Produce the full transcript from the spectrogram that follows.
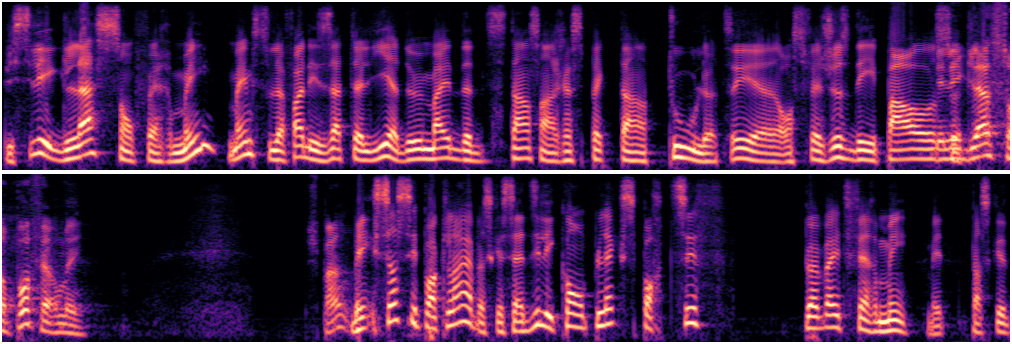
puis si les glaces sont fermées, même si tu veux faire des ateliers à deux mètres de distance en respectant tout, là, euh, on se fait juste des passes. Mais les glaces sont pas fermées. Je pense. Bien, ça, c'est pas clair parce que ça dit les complexes sportifs peuvent être fermés. Mais parce que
